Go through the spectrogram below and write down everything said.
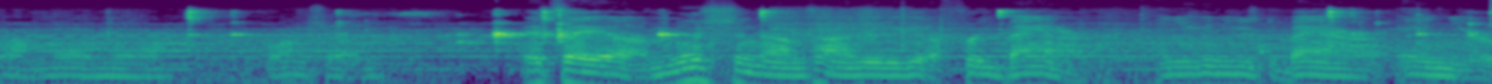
Find more and more. Bunch of 'em. It's a uh, mission that I'm trying to do to get a free banner, and you can use the banner in your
